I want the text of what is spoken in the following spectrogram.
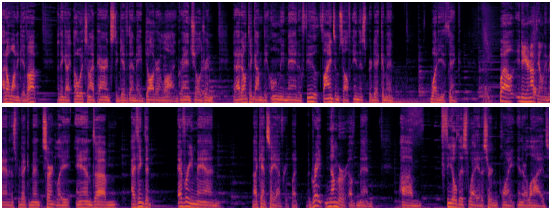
I don't want to give up. I think I owe it to my parents to give them a daughter-in-law and grandchildren, and I don't think I'm the only man who feel, finds himself in this predicament. What do you think? Well, you know, you're not the only man in this predicament, certainly, and um, I think that every man I can't say every, but a great number of men um, feel this way at a certain point in their lives,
